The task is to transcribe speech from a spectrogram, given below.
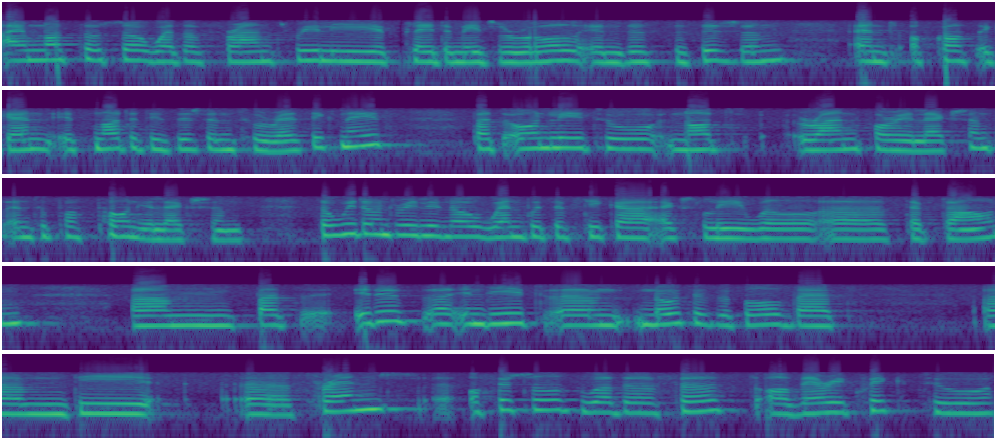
I'm not so sure whether France really played a major role in this decision. And of course, again, it's not a decision to resignate, but only to not run for elections and to postpone elections. So we don't really know when Bouteflika actually will uh, step down. Um, but it is uh, indeed um, noticeable that um, the uh, French officials were the first or very quick to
